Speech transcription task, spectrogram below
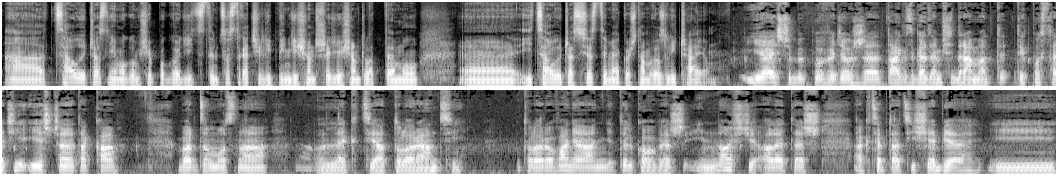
a cały czas nie mogą się pogodzić z tym, co stracili 50-60 lat temu e, i cały czas się z tym jakoś tam rozliczają. Ja jeszcze bym powiedział, że tak, zgadzam się, dramat tych postaci. Jeszcze taka bardzo mocna lekcja tolerancji. Tolerowania nie tylko, wiesz, inności, ale też akceptacji siebie i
